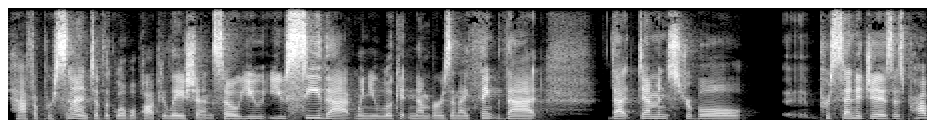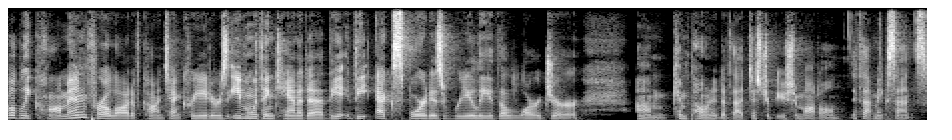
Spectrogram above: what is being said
half a percent of the global population. So you you see that when you look at numbers and I think that that demonstrable uh, percentages is probably common for a lot of content creators even within Canada the the export is really the larger um, component of that distribution model, if that makes sense.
